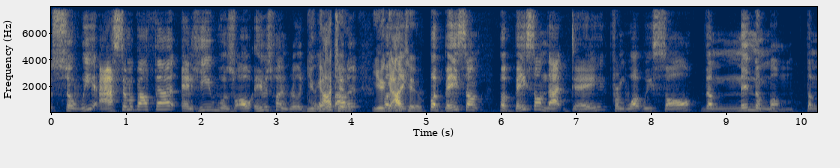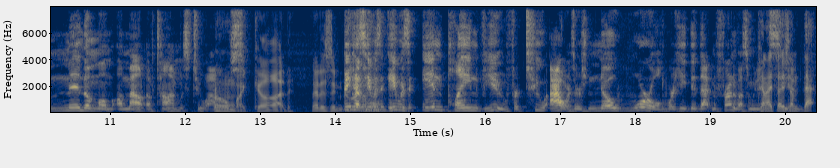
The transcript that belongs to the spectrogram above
So we asked him about that, and he was all he was playing really cool You got about to. it. You but got like- to. But based on but based on that day, from what we saw, the minimum the minimum amount of time was two oh hours. Oh my god, that is incredible. Because he was he was in plain view for two hours. There's no world where he did that in front of us, and we Can didn't I tell you see it. something? That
